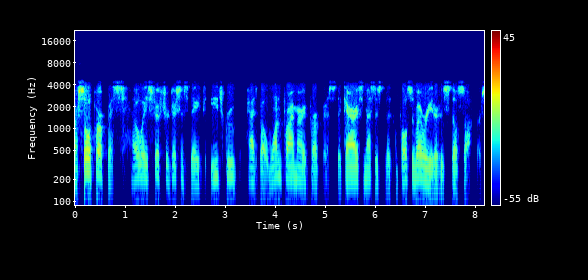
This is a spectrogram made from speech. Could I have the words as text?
Our sole purpose, OA's fifth tradition states, each group has but one primary purpose to carry its message to the compulsive overeater who still suffers.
